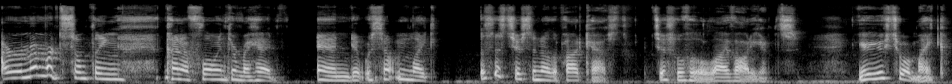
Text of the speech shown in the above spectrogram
I remembered something kind of flowing through my head, and it was something like, "This is just another podcast, just with a live audience. You're used to a mic.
